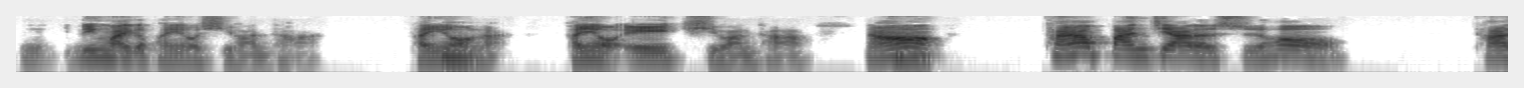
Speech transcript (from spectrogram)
嗯，另外一个朋友喜欢他，朋友呢？朋友 A 喜欢她，然后她要搬家的时候，她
